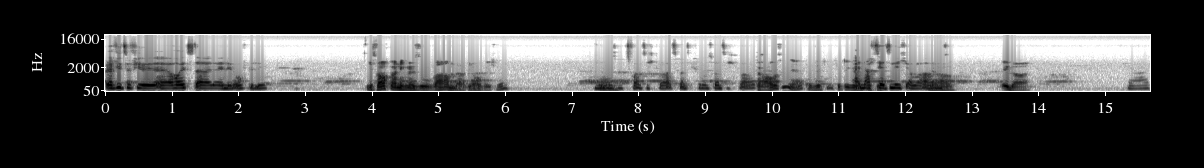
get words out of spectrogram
oder viel zu viel äh, Holz da, da in den Ofen gelegt. Es war auch gar nicht mehr so warm da, glaube ich, ne? Ja, so 20 Grad, 20, 25 Grad. Draußen, ja, tatsächlich. Ich hätte Äh, gedacht, nachts jetzt nicht, aber abends. Ja. Egal. Ja.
